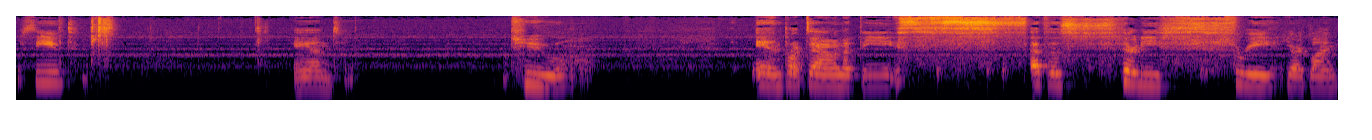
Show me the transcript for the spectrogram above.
received and two and brought down at the at the 33 yard line.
